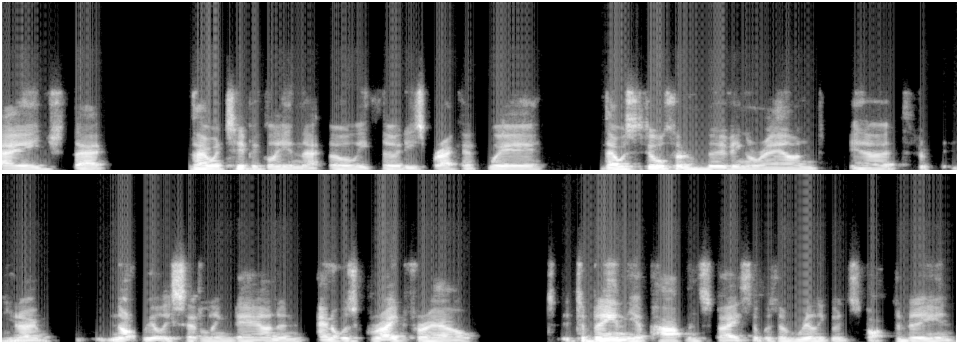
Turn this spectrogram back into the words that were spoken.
age that they were typically in that early 30s bracket where they were still sort of moving around you know, you know, not really settling down, and and it was great for our to be in the apartment space. It was a really good spot to be in.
